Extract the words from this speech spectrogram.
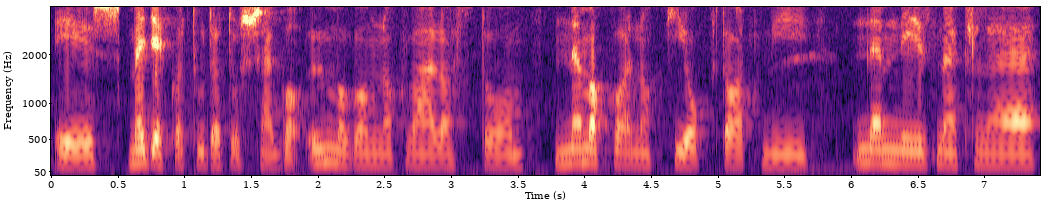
és megyek a tudatossága, önmagamnak választom, nem akarnak kioktatni, nem néznek le,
